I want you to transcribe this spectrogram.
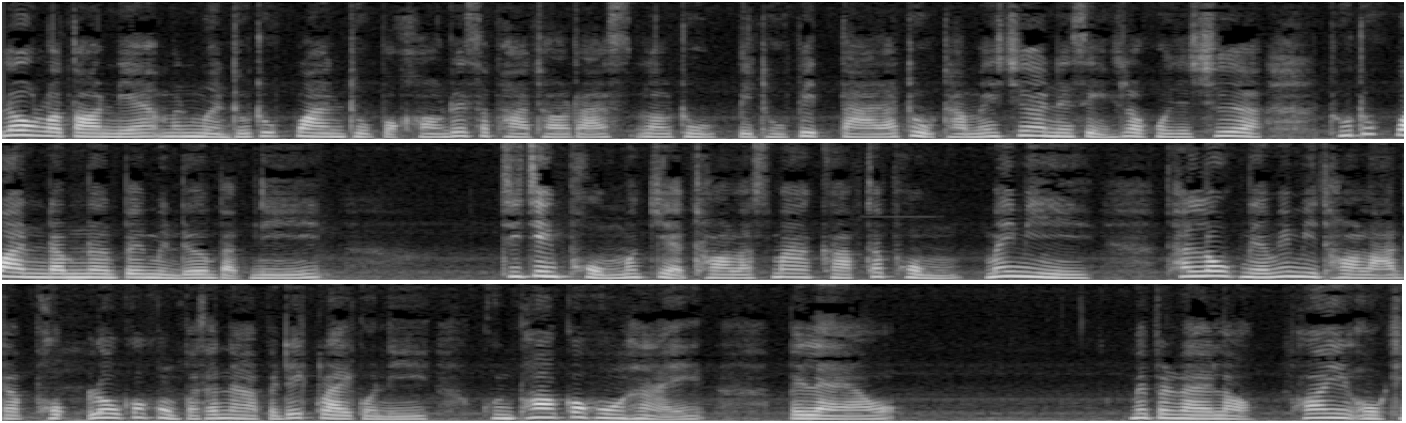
โลกเราตอนนี้มันเหมือนทุกๆวันถูกปกครองด้วยสภาทอรัส เราถูกปิดหูปิดตา และถูกทำให้เชื่อในสิ่งที่เราควรจะเชื่อ ทุกๆวันดำเนินไปเหมือนเดิมแบบนี้ จริงๆ ผมมาเกลียดทอรัสมากครับ ถ้าผมไม่มี ถ้าโลกนี้ไม่มีทอรัสโลกก็คงพัฒนาไปได้ไกลกว่านี้ คุณพ่อก็คงหายไปแล้ว ไม่เป็นไรหรอก พ่อยังโอเค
